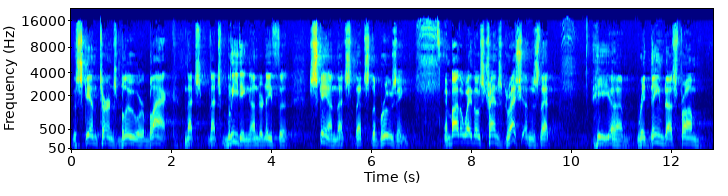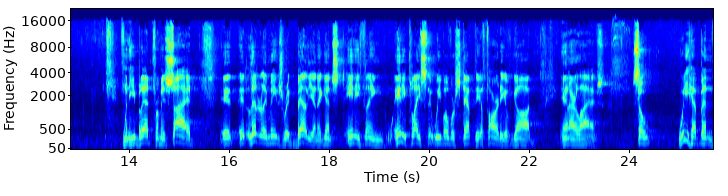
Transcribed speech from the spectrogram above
the skin turns blue or black. That's, that's bleeding underneath the skin. That's, that's the bruising. And by the way, those transgressions that he uh, redeemed us from when he bled from his side, it, it literally means rebellion against anything, any place that we've overstepped the authority of God in our lives. So we have been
